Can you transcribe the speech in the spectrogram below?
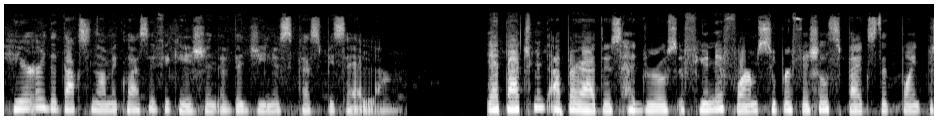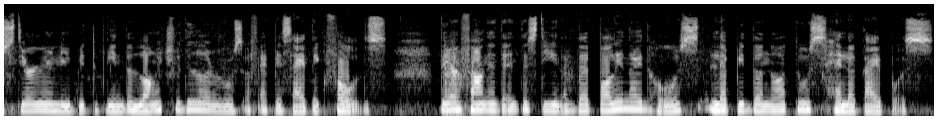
Here are the taxonomic classification of the genus Cuspisella. The attachment apparatus had rows of uniform superficial spikes that point posteriorly between the longitudinal rows of epicytic folds. They are found in the intestine of the polynoid host Lepidonotus helotypus.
